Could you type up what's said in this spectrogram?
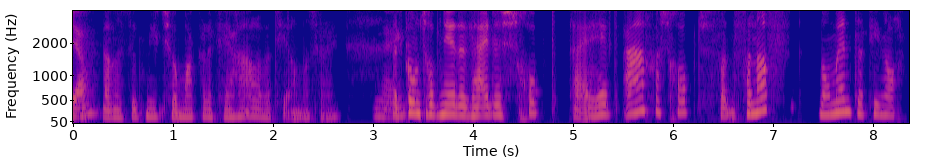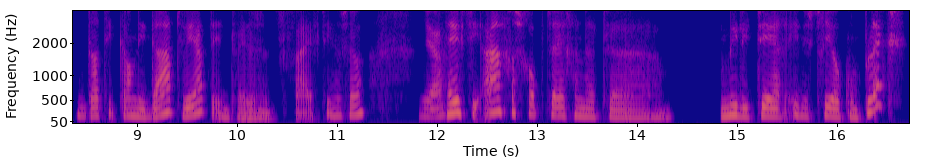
Ja, kan natuurlijk niet zo makkelijk herhalen wat hij allemaal zei. Het komt erop neer dat hij dus schopt, hij heeft aangeschopt van, vanaf het moment dat hij nog dat hij kandidaat werd in 2015 of zo, Ja, heeft hij aangeschopt tegen het eh, militair-industrieel complex.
